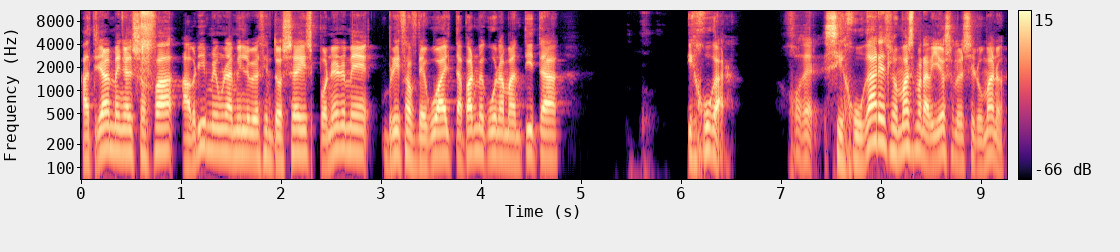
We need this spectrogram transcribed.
a tirarme en el sofá, abrirme una 1906, ponerme Breath of the Wild, taparme con una mantita y jugar. Joder, si jugar es lo más maravilloso del ser humano.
